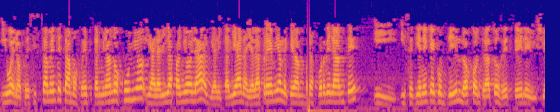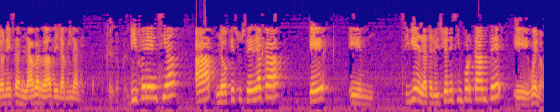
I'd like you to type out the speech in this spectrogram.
Y bueno, precisamente estamos eh, terminando junio y a la Liga Española y a la Italiana y a la Premier le quedan horas por delante y, y se tienen que cumplir los contratos de televisión. Esa es la verdad de la milanesa. Diferencia a lo que sucede acá, que em, si bien la televisión es importante, eh, bueno,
